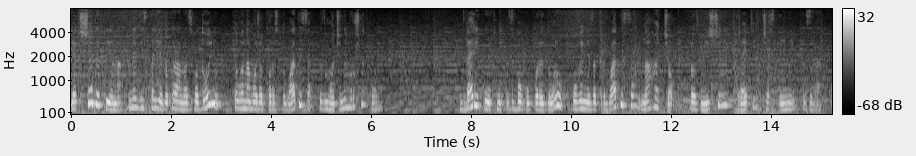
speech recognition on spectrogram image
Якщо дитина не дістає до крана з водою, то вона може користуватися змоченим рушником. Двері кухні з боку коридору повинні закриватися на гачок, розміщені в третій частині зверху.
